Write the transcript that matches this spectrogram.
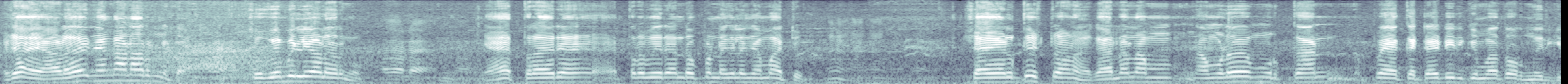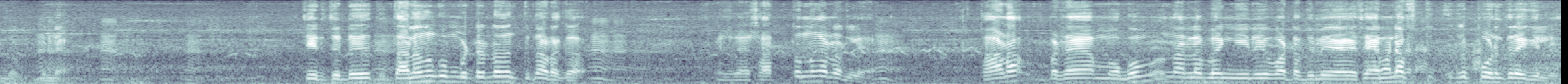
പക്ഷെ അയാളെ ഞാൻ കാണാറുണ്ട് കേട്ടോ. ചൊവ്വയും പിള്ളി ആളെ ഇറങ്ങും. അതല്ലേ ഞാൻ എത്ര പേര് എത്ര പേര് എന്റെ ഒപ്പം ഉണ്ടെങ്കിലും ഞാൻ മാറ്റും. പക്ഷെ അയാൾക്ക് ഇഷ്ടമാണ്. കാരണം നമ്മൾ മുറുക്കാൻ പാക്കറ്റായിട്ട് ഇരിക്കുമ്പോൾ തുറന്നിരിക്കുന്നു പിന്നെ. ചിരിച്ചിട്ട് തലൊന്നും കുമ്പിട്ടിട്ട് നിൽക്ക് നടക്കുക ഷർട്ടൊന്നും കണ്ടിട്ടില്ല. കാണാം പക്ഷേ മുഖം നല്ല ഭംഗിയിൽ വട്ടത്തിൽ ഏകദേശം എന്നെ തൃപ്പൂണിത്തരക്കില്ലേ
